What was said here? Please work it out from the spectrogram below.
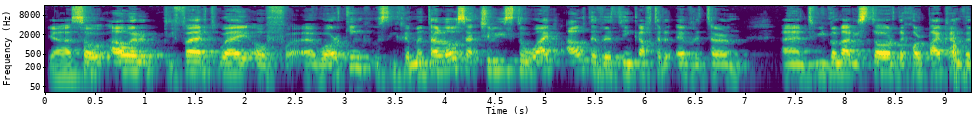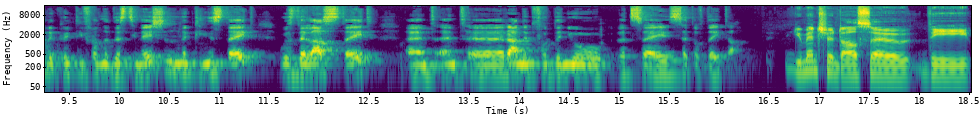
Yeah. So our preferred way of uh, working with incremental loads actually is to wipe out everything after every turn. And we're gonna restore the whole pipeline very quickly from the destination in a clean state with the last state and, and uh, run it for the new, let's say, set of data. You mentioned also the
